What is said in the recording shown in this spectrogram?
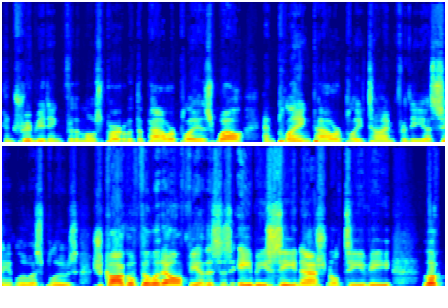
contributing for the most part with the power play as well and playing power play time for the uh, St. Louis Blues. Chicago, Philadelphia. This is ABC national TV. Look,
